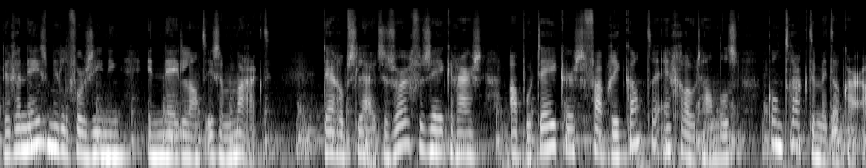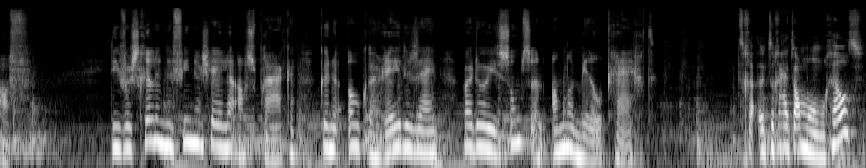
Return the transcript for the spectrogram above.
De geneesmiddelvoorziening in Nederland is een markt. Daarop sluiten zorgverzekeraars, apothekers, fabrikanten en groothandels contracten met elkaar af. Die verschillende financiële afspraken kunnen ook een reden zijn waardoor je soms een ander middel krijgt. Het draait allemaal om geld.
